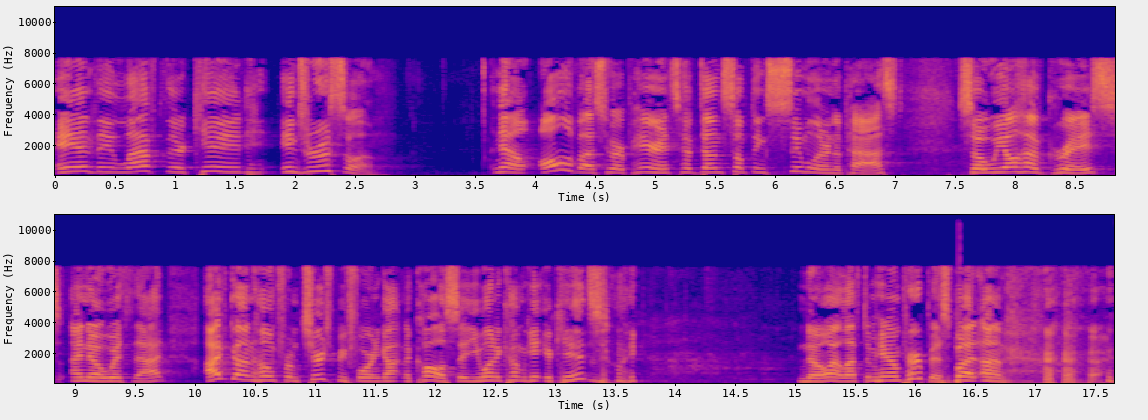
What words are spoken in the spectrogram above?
and they left their kid in Jerusalem. Now, all of us who are parents have done something similar in the past, so we all have grace, I know, with that. I've gone home from church before and gotten a call, say, You want to come get your kids? like, no, I left them here on purpose. But, um,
